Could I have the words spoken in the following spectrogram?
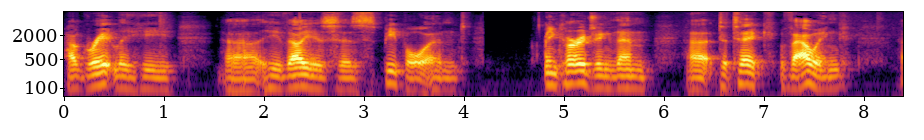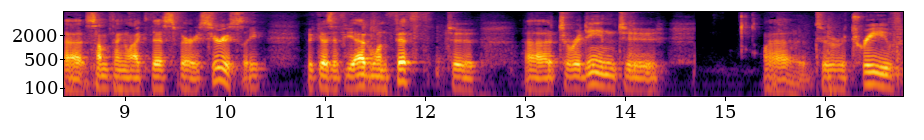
how greatly He He values His people and encouraging them uh, to take vowing uh, something like this very seriously, because if you add one fifth to uh, to redeem to uh, to retrieve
